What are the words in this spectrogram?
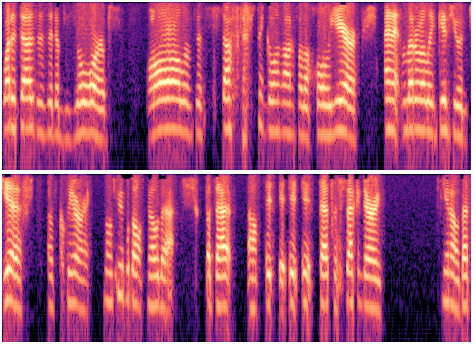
what it does is it absorbs all of this stuff that's been going on for the whole year, and it literally gives you a gift of clearing. Most people don't know that, but that um, it, it, it, it that's a secondary, you know, that's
